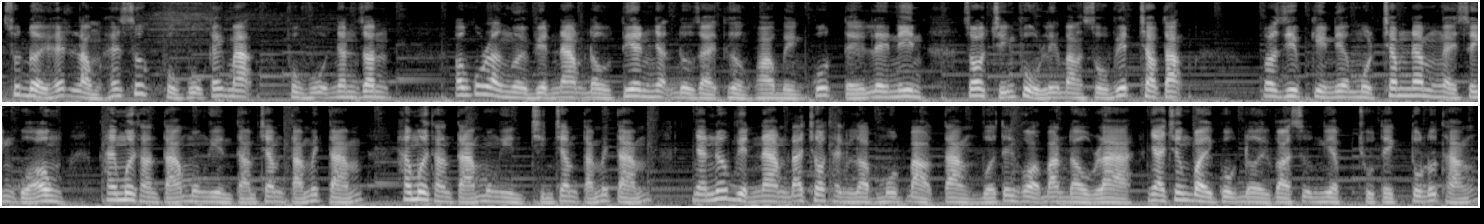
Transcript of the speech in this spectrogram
suốt đời hết lòng hết sức phục vụ cách mạng, phục vụ nhân dân, Ông cũng là người Việt Nam đầu tiên nhận được giải thưởng Hòa bình quốc tế Lenin do chính phủ Liên bang Xô Viết trao tặng. Vào dịp kỷ niệm 100 năm ngày sinh của ông, 20 tháng 8 1888, 20 tháng 8 1988, nhà nước Việt Nam đã cho thành lập một bảo tàng với tên gọi ban đầu là Nhà trưng bày cuộc đời và sự nghiệp Chủ tịch Tôn Đức Thắng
